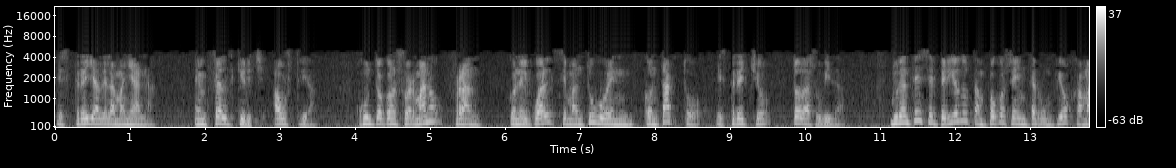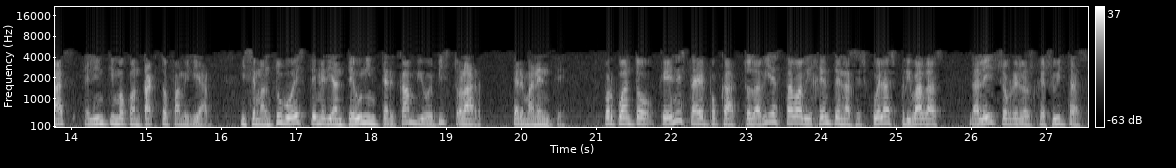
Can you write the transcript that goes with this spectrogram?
Estrella de la Mañana, en Feldkirch, Austria, junto con su hermano Franz, con el cual se mantuvo en contacto estrecho toda su vida. Durante ese periodo tampoco se interrumpió jamás el íntimo contacto familiar, y se mantuvo éste mediante un intercambio epistolar permanente, por cuanto que en esta época todavía estaba vigente en las escuelas privadas la ley sobre los jesuitas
